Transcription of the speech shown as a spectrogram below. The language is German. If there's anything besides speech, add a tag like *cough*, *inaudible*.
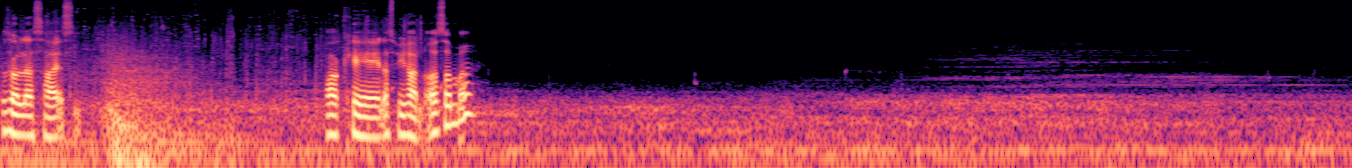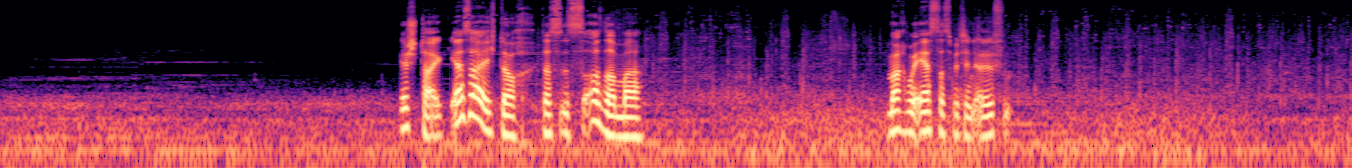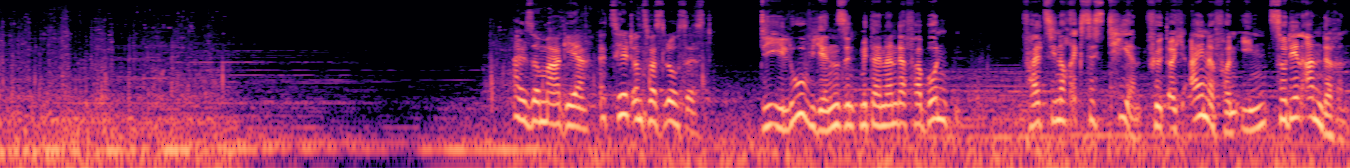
Soll das heißen? Okay, lass mich raten. Außer mal. Gesteig. Ja, sag ich doch. Das ist Osama. Machen wir erst das mit den Elfen. Also, Magier, erzählt uns, was los ist. Die Illuvien sind miteinander verbunden. Falls sie noch existieren, führt euch einer von ihnen zu den anderen.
